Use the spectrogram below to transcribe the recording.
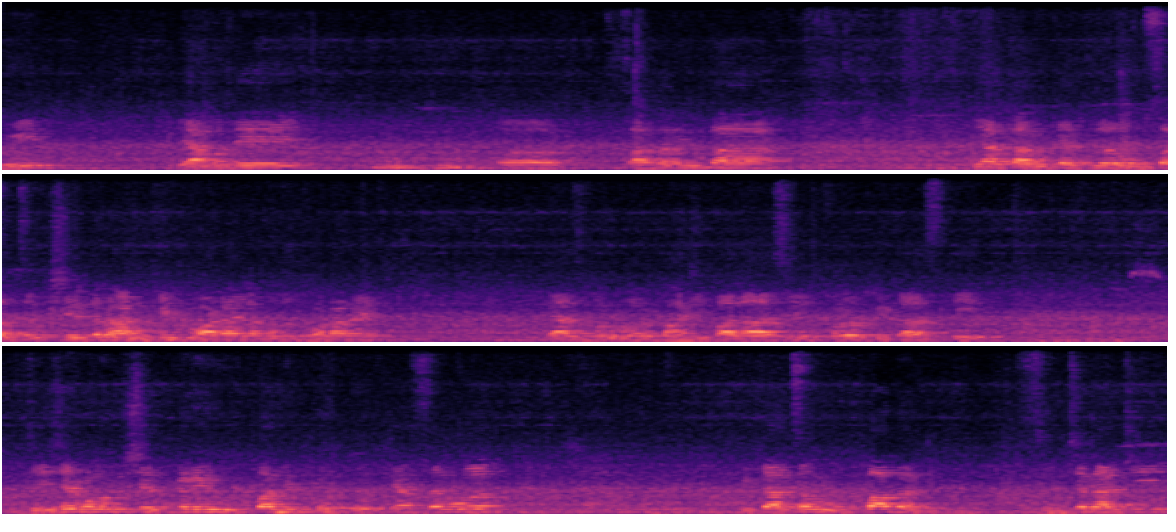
होईल. यामध्ये साधारणतः या तालुक्यातलं ऊसाचं क्षेत्र आणखी वाढायला मदत होणार आहे. त्याचबरोबर भाजीपाला असेल फळ पिकं असतील. जे जे म्हणून शेतकरी उत्पादित करतो त्या सर्व पिकाचं उत्पादन सिंचनाची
